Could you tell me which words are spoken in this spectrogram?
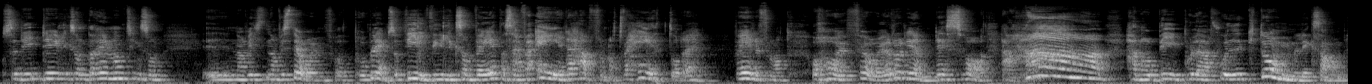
Så det, det är liksom, det är någonting som eh, när vi, när vi står inför ett problem så vill vi liksom veta så här, vad är det här för något? Vad heter det? Vad är det för något? Och har jag, får jag då den, det svaret, aha! Han har bipolär sjukdom liksom.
